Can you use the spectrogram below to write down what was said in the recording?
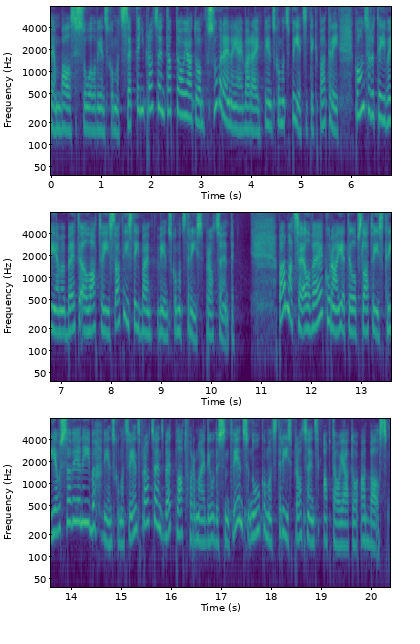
tiem balsi sola 1,7% aptaujāto, suverēnajai varai 1,5% tikpat arī konservatīvajiem, bet Latvijas attīstībai 1,3%. Pamats LV, kurā ietilps Latvijas Krievu Savienība 1,1%, bet platformai 21, 0,3% aptaujāto atbalsts.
